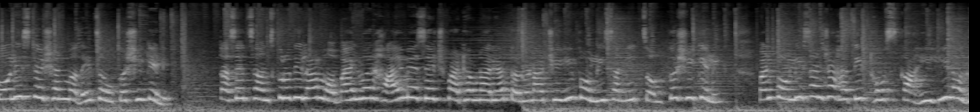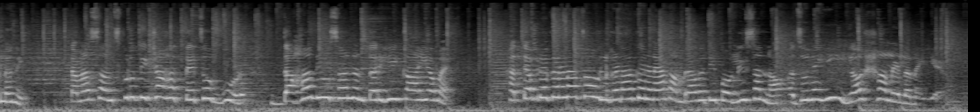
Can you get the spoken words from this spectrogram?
पोलीस स्टेशनमध्ये चौकशी केली. तसेच संस्कृतीला मोबाईलवर हाय मेसेज पाठवणाऱ्या तरुणाचीही पोलिसांनी चौकशी केली. पण पोलिसांच्या हाती ठोस काहीही लागलं नाही. त्यामुळे संस्कृतीच्या हत्येचं गूढ दहा दिवसानंतरही कायम आहे. हत्या प्रकरणाचा उलगडा करण्यात अमरावती पोलिसांना अजूनही यश आलेलं नाहीये.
